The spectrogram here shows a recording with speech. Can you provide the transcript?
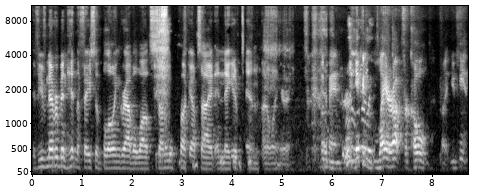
if you've never been hit in the face with blowing gravel while it's sunny as fuck outside and negative 10, I don't want to hear it. Look, man, you literally- can layer up for cold, but you can't.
